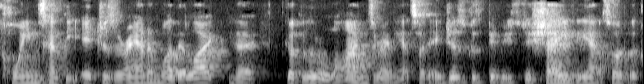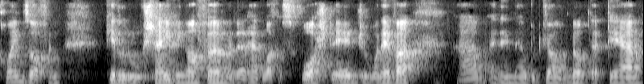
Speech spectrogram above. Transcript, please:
coins have the edges around them? Why they're like you know got the little lines around the outside edges? Because people used to shave the outside of the coins off and get a little shaving off them, and they'd have like a squashed edge or whatever. Um, and then they would go and melt that down,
